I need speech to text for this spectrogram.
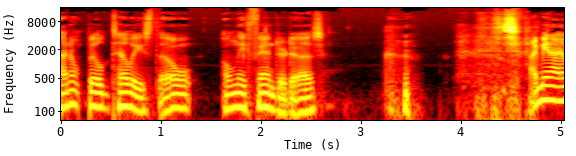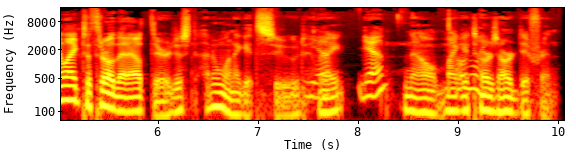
I don't build Teles, though. Only Fender does. I mean, I like to throw that out there. Just, I don't want to get sued, yeah. right? Yeah. No, my Totally. guitars are different.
